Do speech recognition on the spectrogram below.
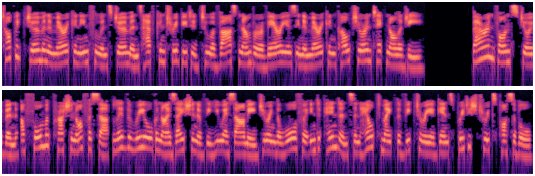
Topic German-American influence Germans have contributed to a vast number of areas in American culture and technology. Baron von Steuben, a former Prussian officer, led the reorganization of the U.S. Army during the War for Independence and helped make the victory against British troops possible.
